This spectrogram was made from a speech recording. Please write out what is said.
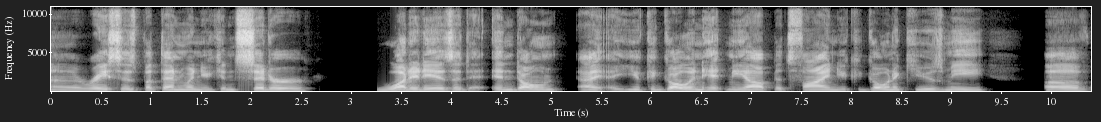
uh races. But then when you consider what it is it, and don't I you could go and hit me up, it's fine. You could go and accuse me of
